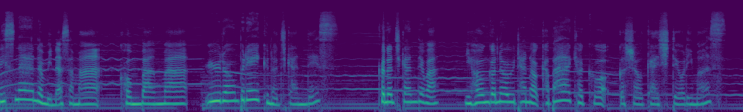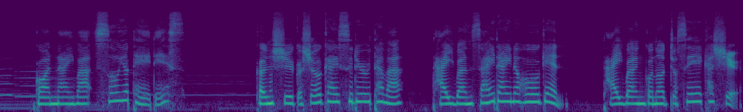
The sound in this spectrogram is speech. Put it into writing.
リスナーの皆様、こんばんは。ウーロンブレイクの時間です。この時間では、日本語の歌のカバー曲をご紹介しております。ご案内はそう予定です。今週ご紹介する歌は、台湾最大の方言、台湾語の女性歌手、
